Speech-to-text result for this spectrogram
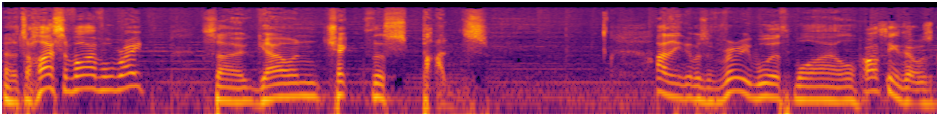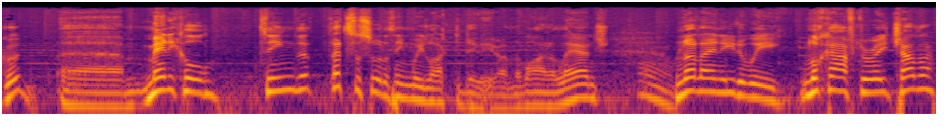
And it's a high survival rate, so go and check the spuds. I think it was a very worthwhile I think that was good. um, medical thing. That that's the sort of thing we like to do here on the Vinyl Lounge. Not only do we look after each other,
